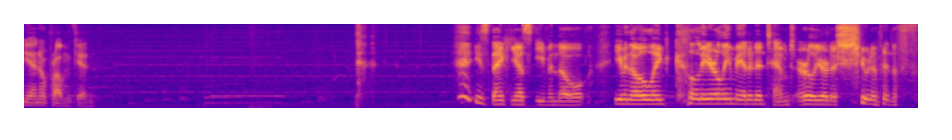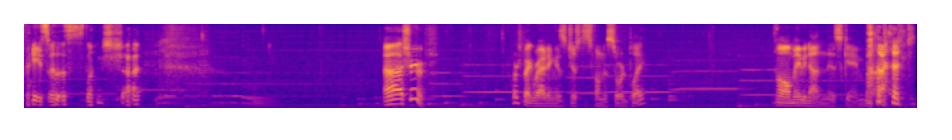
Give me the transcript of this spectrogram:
Yeah, no problem, kid. He's thanking us even though even though Link clearly made an attempt earlier to shoot him in the face with a slingshot. Uh, sure. Horseback riding is just as fun as swordplay. Oh, maybe not in this game, but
